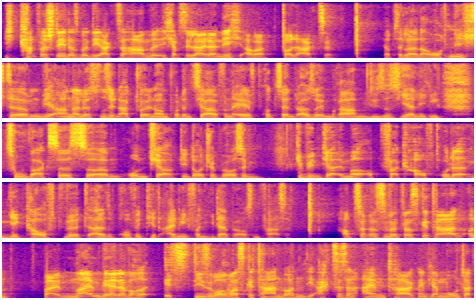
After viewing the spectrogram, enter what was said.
ich kann verstehen, dass man die Aktie haben will. Ich habe sie leider nicht, aber tolle Aktie. Ich habe sie leider auch nicht. Ähm, die Analysten sehen aktuell noch ein Potenzial von 11 Prozent, also im Rahmen dieses jährlichen Zuwachses. Ähm, und ja, die deutsche Börse gewinnt ja immer, ob verkauft oder gekauft wird, also profitiert eigentlich von jeder Börsenphase. Hauptsache, es wird was getan. Und bei meinem Bär der Woche ist diese Woche was getan worden. Die Aktie ist an einem Tag, nämlich am Montag,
